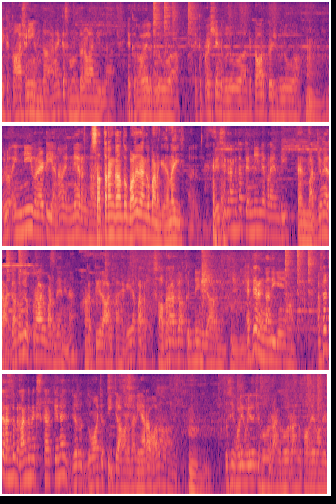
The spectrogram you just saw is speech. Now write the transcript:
ਇੱਕ ਕਾਸ਼ਣੀ ਹੁੰਦਾ ਹਨਾ ਇੱਕ ਸਮੁੰਦਰ ਵਾਲਾ ਨੀਲਾ ਇੱਕ ਰਾਇਲ ਬਲੂ ਆ ਇੱਕ ਪ੍ਰਸ਼ੀਅਨ ਬਲੂ ਆ ਇੱਕ ਟਾਰਕਿਸ਼ ਬਲੂ ਆ। ਮਤਲਬ ਇੰਨੀ ਵੈਰਾਈਟੀ ਆ ਨਾ ਇੰਨੇ ਰੰਗਾਂ ਸੱਤ ਰੰਗਾਂ ਤੋਂ ਬਾਹਲੇ ਰੰਗ ਬਣ ਗਏ ਹਨਾ ਜੀ? ਬੇਸਿਕ ਰੰਗ ਤਾਂ ਤਿੰਨ ਹੀ ਨੇ ਪ੍ਰਾਇਮਰੀ ਤਿੰਨ ਪਰ ਜਿਵੇਂ ਰਾਗਾਂ ਤੋਂ ਵੀ ਉੱਪਰ ਰਾਗ ਬਣਦੇ ਨੇ ਨਾ 31 ਰਾਗ ਤਾਂ ਹੈਗੇ ਆ ਪਰ ਸਭ ਰਾਗਾਂ ਕਿੰਨੇ ਹਜ਼ਾਰ ਨੇ। ਐਡੇ ਰੰਗਾਂ ਦੀ ਗੇਮ ਆ। ਅਸਲ 'ਚ ਰੰਗ ਰੰਗ ਮਿਕਸ ਕਰਕੇ ਨਾ ਜਦੋਂ ਦੋਵਾਂ 'ਚੋਂ ਤੀਜਾ ਬਣਦਾ ਨਜ਼ਾਰਾ ਬਹੁਤ ਆਉਂਦਾ ਹੂੰ। ਤੁਸੀਂ ਹੌਲੀ ਹੌਲੀ ਉਹ 'ਚ ਹੋਰ ਰੰਗ ਹੋਰ ਰੰਗ ਪਾਉਂਦੇ ਪਾਉਂਦੇ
